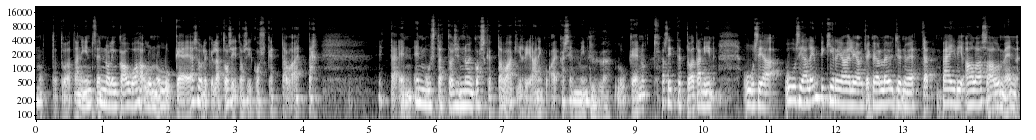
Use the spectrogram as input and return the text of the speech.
mutta tuota, niin sen olin kauan halunnut lukea ja se oli kyllä tosi tosi koskettava, että, että en, en muista, että olisin noin koskettavaa kirjaa niin kuin aikaisemmin Kyllä. lukenut. Sitten tuota, niin, uusia, uusia lempikirjailijoita on löytynyt, että Päivi Alasalmen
